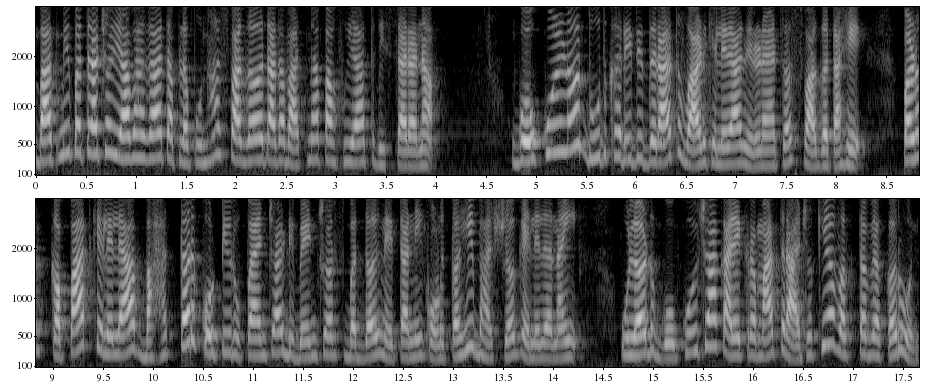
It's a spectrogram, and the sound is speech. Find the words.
बातमीपत्राच्या या भागात आपलं पुन्हा स्वागत. आता बातम्या पाहूयात विस्तारानं. गोकुळनं दूध खरेदी दरात वाढ केलेल्या निर्णयाचं स्वागत आहे. पण कपात केलेल्या बहात्तर कोटी रुपयांच्या डिबेंचर्सबद्दल नेत्यांनी कोणतंही भाष्य केलेलं नाही. उलट गोकुळच्या कार्यक्रमात राजकीय वक्तव्य करून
